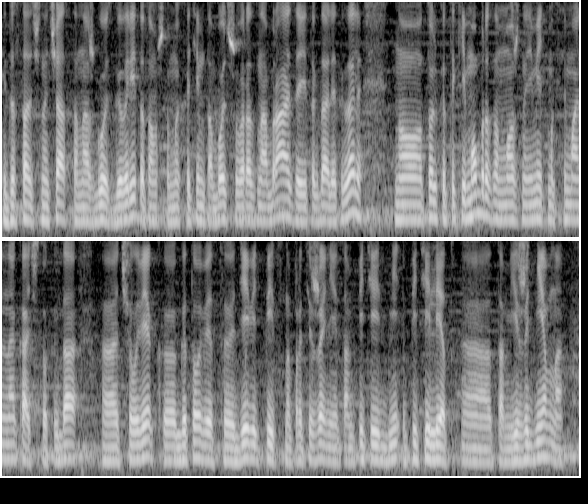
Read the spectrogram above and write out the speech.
и достаточно часто наш гость говорит о том, что мы хотим там большего разнообразия и так далее, и так далее. Но только таким образом можно иметь максимальное качество. Когда э, человек э, готовит 9 пиц на протяжении там, 5, 5 лет э, там, ежедневно, э,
